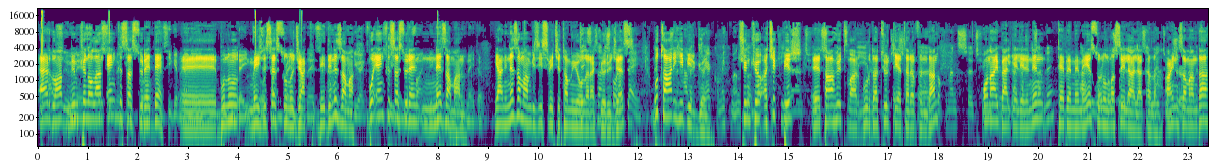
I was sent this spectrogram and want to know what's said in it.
Erdoğan mümkün olan en kısa sürede e, bunu meclise sunacak dediniz ama bu en kısa süre ne zaman? Yani ne zaman biz İsveç'i tam üye olarak göreceğiz? Bu tarihi bir gün. Çünkü açık bir e, taahhüt var burada Türkiye tarafından onay belgelerinin TBMM'ye sunulmasıyla alakalı. Aynı zamanda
